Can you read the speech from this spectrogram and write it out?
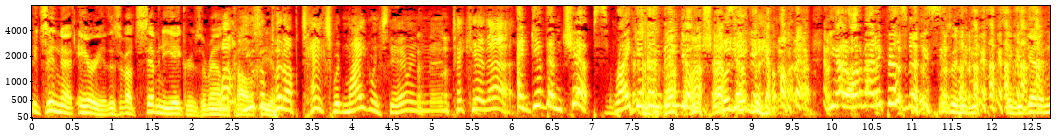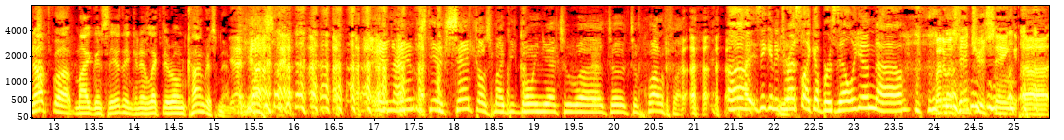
It's in that area. There's about 70 acres around the Well, you Coliseum. could put up tents with migrants there and, and take care of that. and give them chips, right? Give them bingo chips. They can come on out. You got automatic business. Listen, if, you, if you get enough uh, migrants there, they can elect their own congress members. Yes. and I understand Santos might be going there to uh, to, to qualify. Uh, is he going to dress like a Brazilian? Uh, But it was interesting. Uh,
